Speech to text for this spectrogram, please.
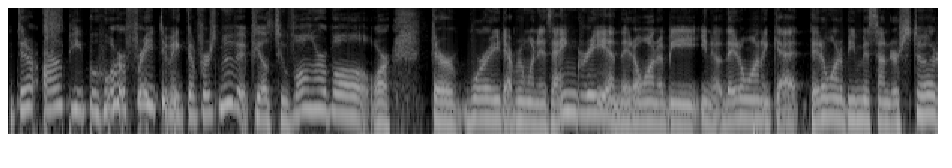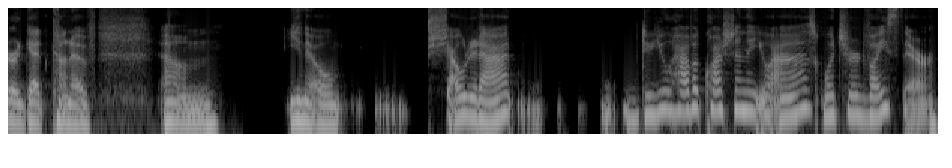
There are people who are afraid to make the first move. It feels too vulnerable, or they're worried everyone is angry and they don't want to be, you know, they don't want to get, they don't want to be misunderstood or get kind of, um, you know, shouted at. Do you have a question that you ask? What's your advice there?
